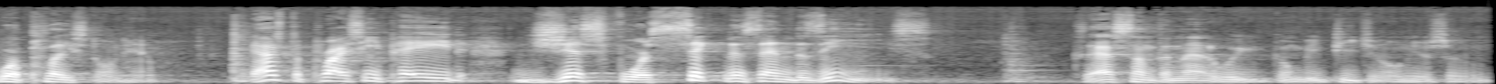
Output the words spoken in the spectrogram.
were placed on him. That's the price he paid just for sickness and disease. Because that's something that we're going to be teaching on here soon.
